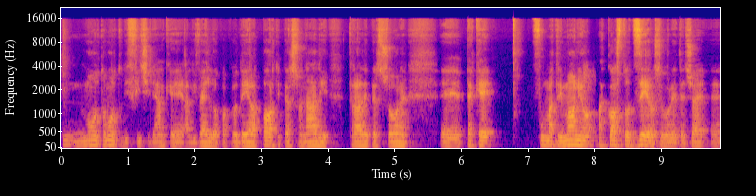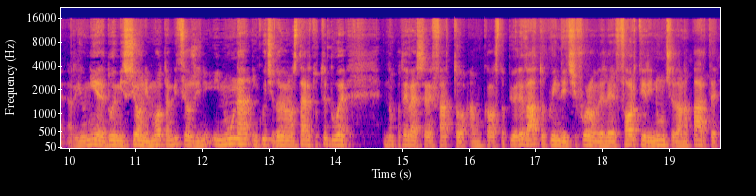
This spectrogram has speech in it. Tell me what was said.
molto molto difficili anche a livello proprio dei rapporti personali tra le persone, eh, perché fu un matrimonio a costo zero, se volete, cioè eh, riunire due missioni molto ambiziose in una in cui ci dovevano stare tutte e due non poteva essere fatto a un costo più elevato, quindi ci furono delle forti rinunce da una parte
